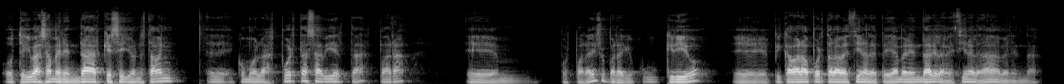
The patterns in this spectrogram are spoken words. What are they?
o te ibas a merendar, qué sé yo. Estaban eh, como las puertas abiertas para, em, pues para eso, para que un crío eh, picaba la puerta a la vecina, le pedía merendar y la vecina le daba merendar.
